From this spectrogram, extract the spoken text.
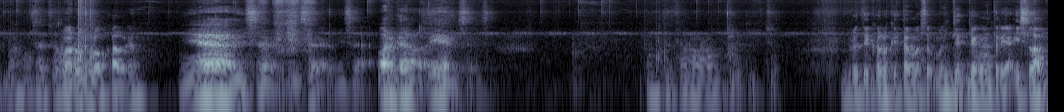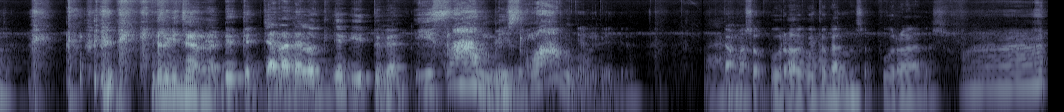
Bangsa, Cok. warung lokal kan Iya bisa bisa bisa warga iya bisa bisa. Bangsat orang-orang gitu Cok. Berarti kalau kita masuk masjid jangan teriak Islam. Dari kejar. Dikejar analoginya gitu kan. Islam Islam yang dikejar. Kita masuk pura gitu kan, masuk pura terus what?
